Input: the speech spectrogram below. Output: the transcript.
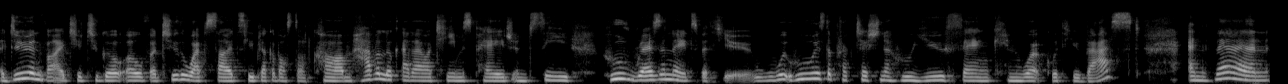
I do invite you to go over to the website sleeplikeaboss.com, have a look at our team's page, and see who resonates with you. Who is the practitioner who you think can work with you best? And then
